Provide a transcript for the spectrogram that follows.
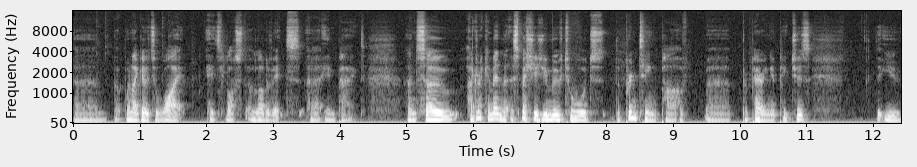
um but when I go to white, it's lost a lot of its uh, impact. And so I'd recommend that, especially as you move towards the printing part of uh, preparing your pictures that you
